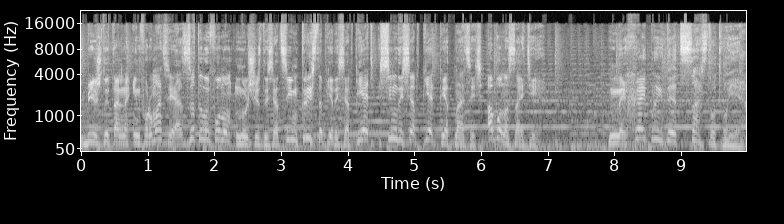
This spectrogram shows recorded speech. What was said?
Більш детальна інформація за телефоном 067 355 75 15 або на сайті. Нехай прийде царство твоє.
